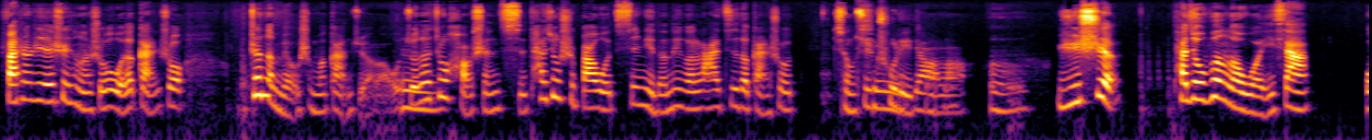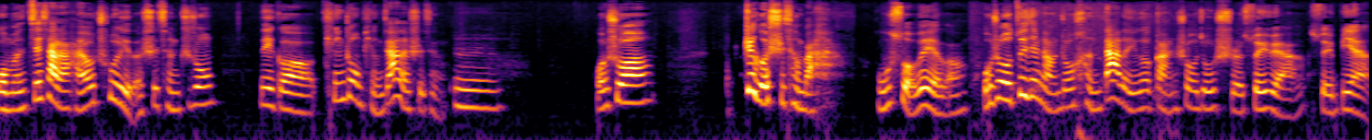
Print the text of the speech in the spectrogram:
发生这些事情的时候，我的感受真的没有什么感觉了。我觉得就好神奇，他就是把我心里的那个垃圾的感受、情绪处理掉了。嗯，于是他就问了我一下，我们接下来还要处理的事情之中，那个听众评价的事情。嗯，我说这个事情吧。无所谓了。我说我最近两周很大的一个感受就是随缘随便，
